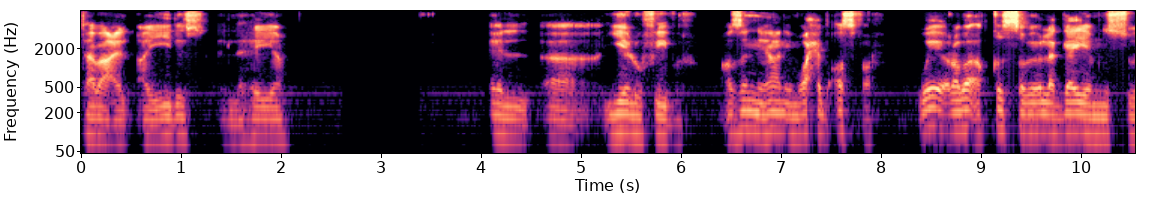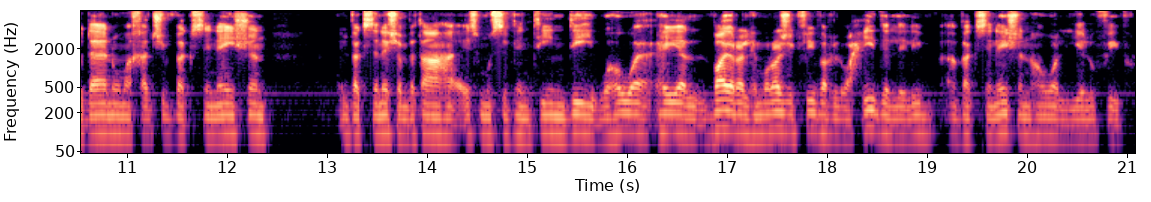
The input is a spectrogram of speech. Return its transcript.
تبع الأيدس اللي هي اليلو فيفر أظن يعني واحد أصفر. واقرا بقى القصة بيقول لك جاية من السودان وما خدش vaccination ال vaccination بتاعها اسمه 17 D وهو هي ال viral hemorrhagic fever الوحيد اللي ليه vaccination هو ال yellow fever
